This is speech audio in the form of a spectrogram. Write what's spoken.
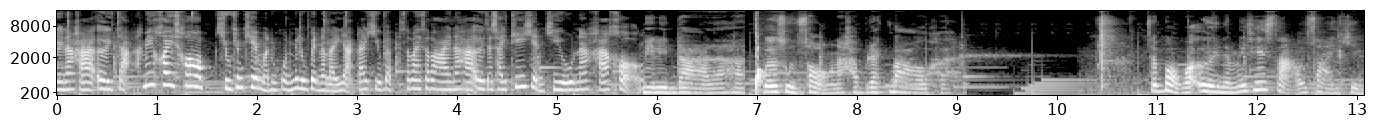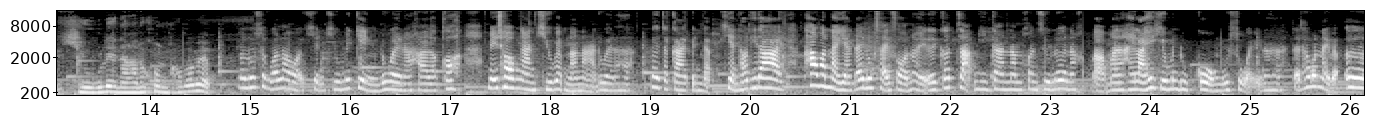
ยนะคะ เอยจะไม่ค่อยชอบคิ้วเข้มๆอะทุกคนไม่รู้เป็นอะไรอยากได้คิ้วแบบสบายๆนะคะ เอยจะใช้ที่เขียนคิ้วนะคะของเมลินดานะคะ เบอร์ 02 นะคะ Black b o w ค่ะ จะบอกว่าเอยเนี่ยไม่ใช่สาวสายเขียนคิ้วเลยนะคะทุกคนเพราะว่าแบบเรารู้สึกว่าเราอะเขียนคิ้วไม่เก่งด้วยนะคะ แล้วก็ไม่ชอบงานคิ้วแบบหนาๆด้วยนะคะก็เลยจะกลายเป็นแบบเขียนเท่าที่ได้ ถ้าวันไหนอยากได้ลุคสายฝอหน่อยเอ้ยก็จะมีการนำคอนซีลเลอร์นะคะเอ่อมาไฮไลท์ให้คิ้วมันดูโก่งดูสวยนะคะแต่ถ้าวันไหนแบบเออ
